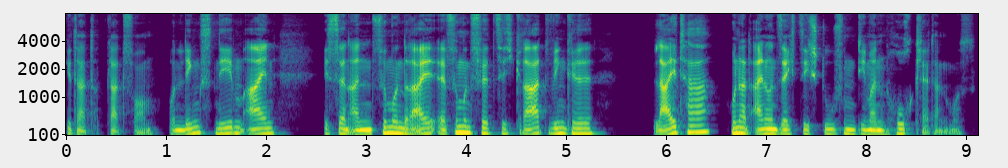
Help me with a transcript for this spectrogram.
Gitterplattform. Und links neben ein ist dann ein 35, äh, 45 Grad Winkel Leiter, 161 Stufen, die man hochklettern muss,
